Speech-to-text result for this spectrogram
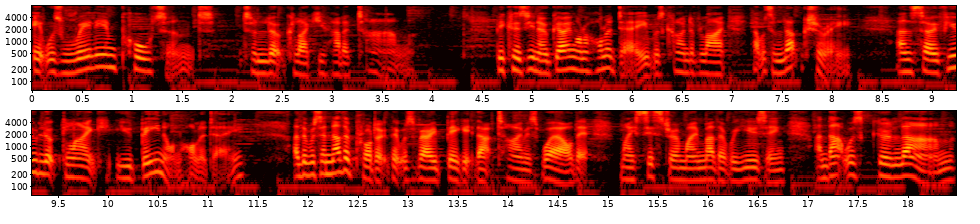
it was really important to look like you had a tan. Because, you know, going on a holiday was kind of like, that was a luxury. And so if you looked like you'd been on holiday, uh, there was another product that was very big at that time as well that my sister and my mother were using, and that was Guerlain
